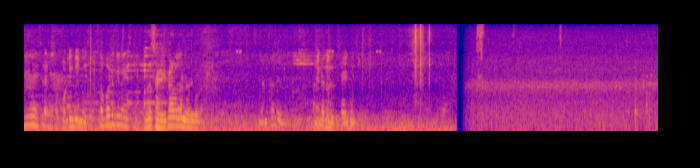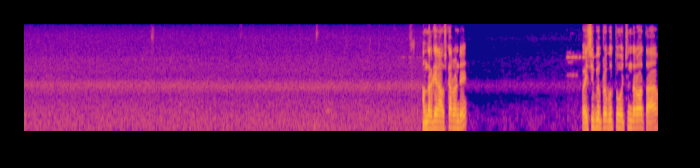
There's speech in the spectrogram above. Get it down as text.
బీమ్ వేసాడు సపోర్టింగ్ బీమ్ వేసాడు సైడ్ కావాలండి అది కూడా. సైడ్ నుంచి. అందరికీ నమస్కారం అండి. వైసీపీ ప్రభుత్వం వచ్చిన తర్వాత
